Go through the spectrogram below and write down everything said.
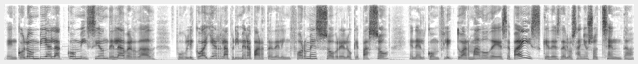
En Colombia, la Comisión de la Verdad publicó ayer la primera parte del informe sobre lo que pasó en el conflicto armado de ese país, que desde los años 80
